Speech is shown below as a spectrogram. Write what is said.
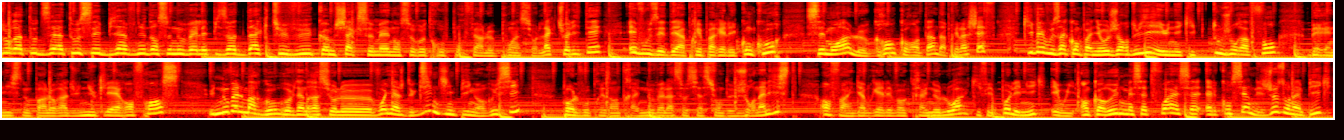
Bonjour à toutes et à tous et bienvenue dans ce nouvel épisode d'ActuVu. Comme chaque semaine, on se retrouve pour faire le point sur l'actualité et vous aider à préparer les concours. C'est moi, le grand Corentin d'après la chef, qui vais vous accompagner aujourd'hui et une équipe toujours à fond. Bérénice nous parlera du nucléaire en France. Une nouvelle Margot reviendra sur le voyage de Xi Jinping en Russie. Paul vous présentera une nouvelle association de journalistes. Enfin, Gabriel évoquera une loi qui fait polémique. Et oui, encore une, mais cette fois, elle, concerne les Jeux Olympiques.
